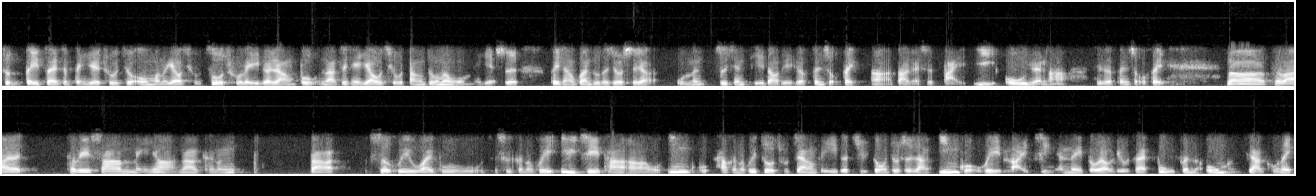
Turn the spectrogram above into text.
准备在这本月初就欧盟的要求做出了一个让步。那这些要求当中呢，我们也是非常关注的，就是要我们之前提到的一个分手费啊，大概是百亿欧元啊，这个分手费。那特莱特雷莎梅啊，那可能大。社会外部是可能会预计他啊，英国他可能会做出这样的一个举动，就是让英国未来几年内都要留在部分的欧盟架构内，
